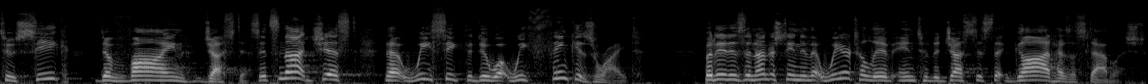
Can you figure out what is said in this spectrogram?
to seek divine justice. It's not just that we seek to do what we think is right but it is an understanding that we are to live into the justice that God has established.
